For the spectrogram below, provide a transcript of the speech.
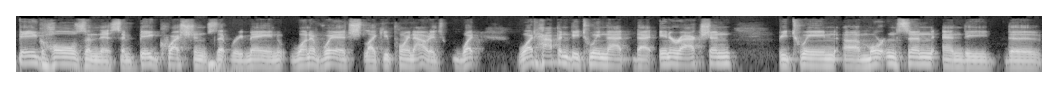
big holes in this and big questions that remain, one of which, like you point out, is what what happened between that that interaction between uh, Mortensen and the the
